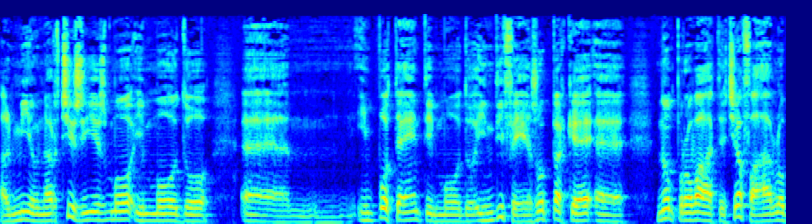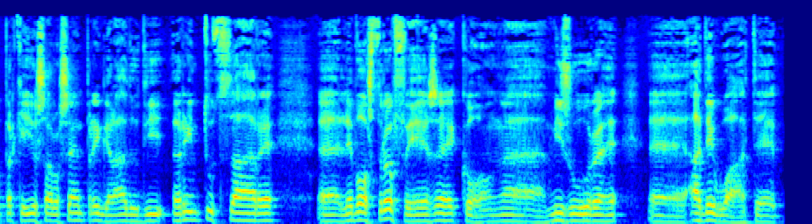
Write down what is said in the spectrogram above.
al mio narcisismo in modo eh, impotente, in modo indifeso, perché eh, non provateci a farlo, perché io sarò sempre in grado di rintuzzare eh, le vostre offese con eh, misure eh, adeguate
